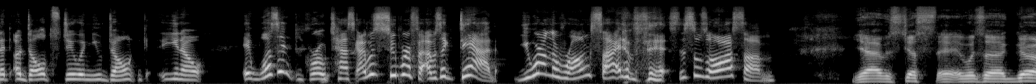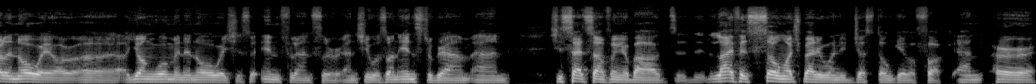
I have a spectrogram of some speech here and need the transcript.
that adults do and you don't, you know, it wasn't grotesque. I was super I was like, "Dad, you were on the wrong side of this. This was awesome." Yeah, it was just it was a girl in Norway or uh, a young woman in Norway. She's an influencer, and she was on Instagram, and she said something about life is so much better when you just don't give a fuck. And her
